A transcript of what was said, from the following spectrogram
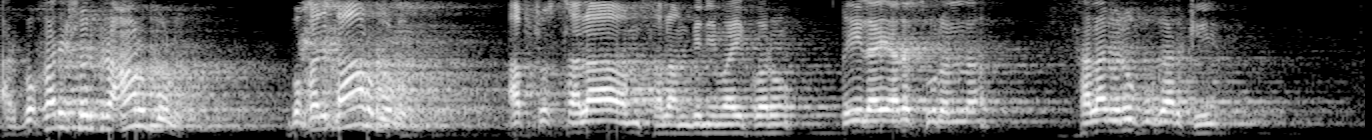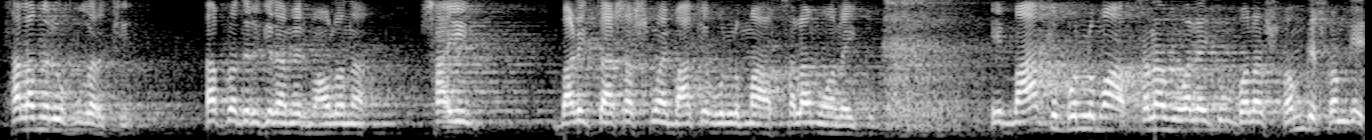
আর বোখারি শরীফের আর বড়। বোখারিতে আরও বড়। আফসোস, সালাম সালাম বিনিময় করো। কেলাই আর সুরাল্লাহ সালামের উপকার কি? সালামের উপকার কি? আপনাদের গ্রামের মাওলানা সাহিব বাড়িতে আসার সময় মাকে বলল, মা, আসসালামু আলাইকুম। এই মাকে বলল, মা, আসসালামু আলাইকুম বলার সঙ্গে সঙ্গে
